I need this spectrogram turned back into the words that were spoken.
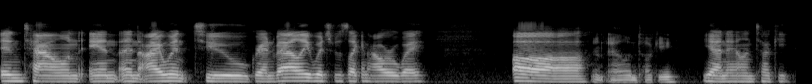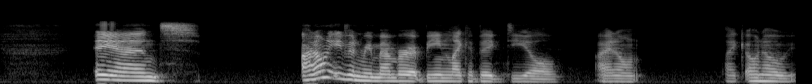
in town, and and I went to Grand Valley, which was like an hour away. Uh, in Allen, Tucky. yeah, in Allen, Tucky. And I don't even remember it being like a big deal. I don't like. Oh no,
